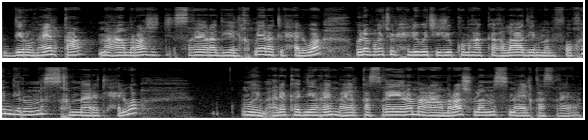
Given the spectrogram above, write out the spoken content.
ديروا معلقة مع مراش صغيرة ديال خميرة الحلوى. ولا بغيتوا الحليوات يجيكم هكا غلاضين منفوخين ديروا نص خمارة الحلوى. المهم أنا كندير غير معلقه صغيرة مع مراش ولا نص معلقه صغيرة.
